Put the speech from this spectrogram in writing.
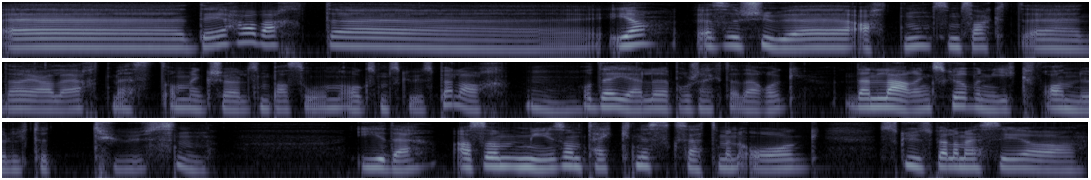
Eh, det har vært eh, Ja, altså 2018, som sagt, eh, der jeg har lært mest om meg sjøl som person og som skuespiller. Mm. Og det gjelder det prosjektet der òg. Den læringskurven gikk fra null til 1000 i det. Altså mye sånn teknisk sett, men òg skuespillermessig og,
